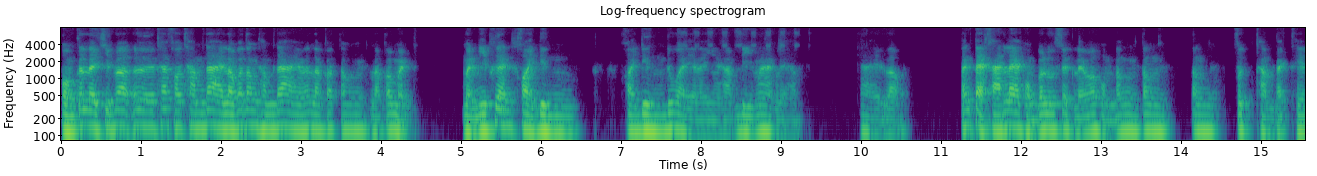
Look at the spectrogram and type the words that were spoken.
ผมก็เลยคิดว่า เออ ถ้าเขาทำได้เราก็ต้องทำได้แล้วเราก็ต้องเราก็เหมือน เหมือนมีเพื่อนคอยดึง คอยดึงด้วยอะไรเงี้ยครับ ดีมากเลยครับ ใช่เรา ตั้งแต่คลาสแรกผมก็รู้สึกเลยว่าผมต้องต้องต้องฝึกทำแบ็กเทส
